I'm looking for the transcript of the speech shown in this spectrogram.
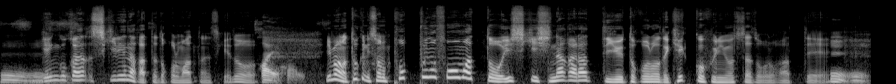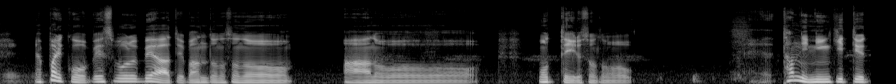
う、言語化しきれなかったところもあったんですけど、はいはい、今の特にそのポップのフォーマットを意識しながらっていうところで結構腑に落ちたところがあって、やっぱりこうベースボールベアというバンドのそのあのー持っているその、えー、単に人気っていう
